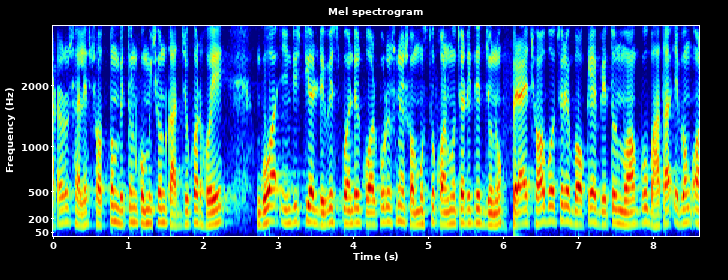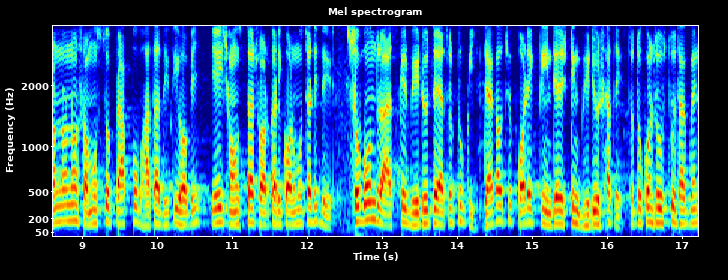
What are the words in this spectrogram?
আঠারো সালে সপ্তম বেতন কমিশন কার্যকর হয়ে গোয়া ইন্ডাস্ট্রিয়াল ডেভেলপমেন্ট কর্পোরেশনের সমস্ত কর্মচারীদের জন্য প্রায় ছ বছরে বকেয়া বেতন মহাজ্ঞ ভাতা এবং অন্যান্য সমস্ত প্রাপ্য ভাতা দিতে হবে এই সংস্থার সরকারি কর্মচারীদের। সো বন্ধুরা, আজকের ভিডিওতে এতটুকুই। দেখা হচ্ছে পরে একটি ইন্টারেস্টিং ভিডিওর সাথে। ততক্ষণ সুস্থ থাকবেন,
